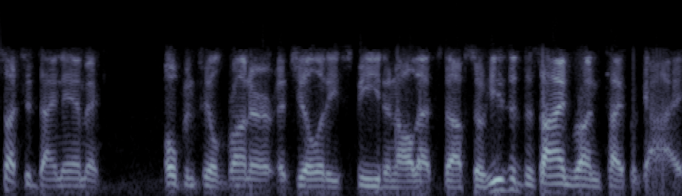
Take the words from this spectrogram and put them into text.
such a dynamic open field runner, agility, speed, and all that stuff. So he's a design run type of guy.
